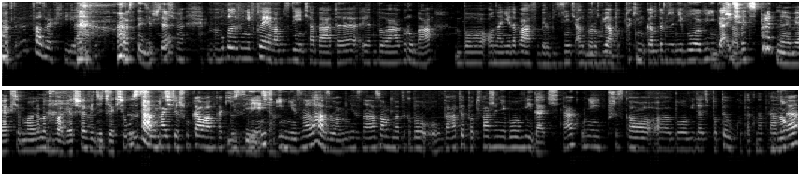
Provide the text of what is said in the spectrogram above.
No to za chwilę. Wstydzisz się? Jesteśmy, w ogóle to nie wkleję Wam zdjęcia Beaty, jak była gruba, bo ona nie dawała sobie robić zdjęć albo robiła pod takim kątem, że nie było widać. Trzeba być sprytnym, jak się ma nadwagę, trzeba wiedzieć jak się ustawić. Słuchajcie, szukałam takich zdjęć i nie znalazłam. Nie znalazłam, dlatego, bo u Beaty po twarzy nie było widać, tak? U niej wszystko e, było widać po tyłku tak naprawdę, No.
